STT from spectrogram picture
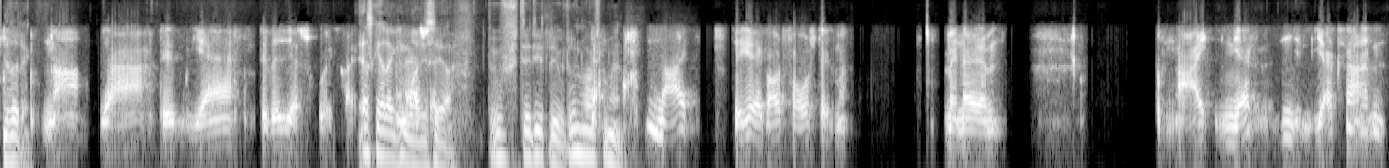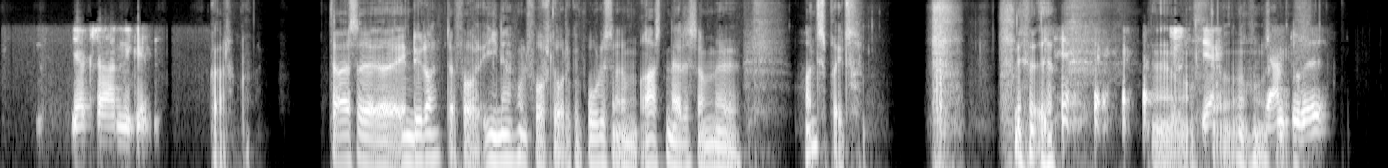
Jeg ved det ikke. nej, ja, det, ja, det ved jeg sgu ikke rigtigt. Jeg skal heller ikke altså- moralisere. Du, det er dit liv. Du er en voksen mand. Nej, det kan jeg godt forestille mig. Men øh, nej, jeg, jeg klarer den. Jeg klarer den igen. Godt. Der er også øh, en lytter, der får Ina, hun foreslår, at du kan bruge det som resten af det som øh, håndsprit. det ved jeg. Ja, jamen, du ved,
